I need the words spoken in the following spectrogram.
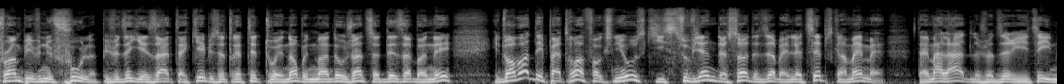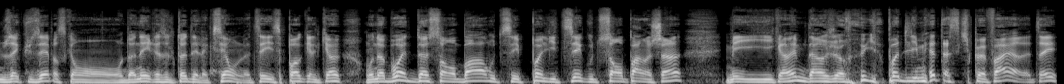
Trump est venu fou, là. Puis je veux dire, il les a attaqués, puis il s'est traité de tout et non, puis demander aux gens de se désabonner. Il doit y avoir des patrons à Fox News qui se souviennent de ça, de dire, ben le type, c'est quand même, c'est un malade, je veux dire, il, il nous accusait parce qu'on donnait les résultats d'élection, là. Tu sais, c'est pas quelqu'un, on a beau être de son bord ou de ses politiques ou de son penchant, mais il est quand même dangereux. il n'y a pas de limite à ce qu'il peut faire, tu sais.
